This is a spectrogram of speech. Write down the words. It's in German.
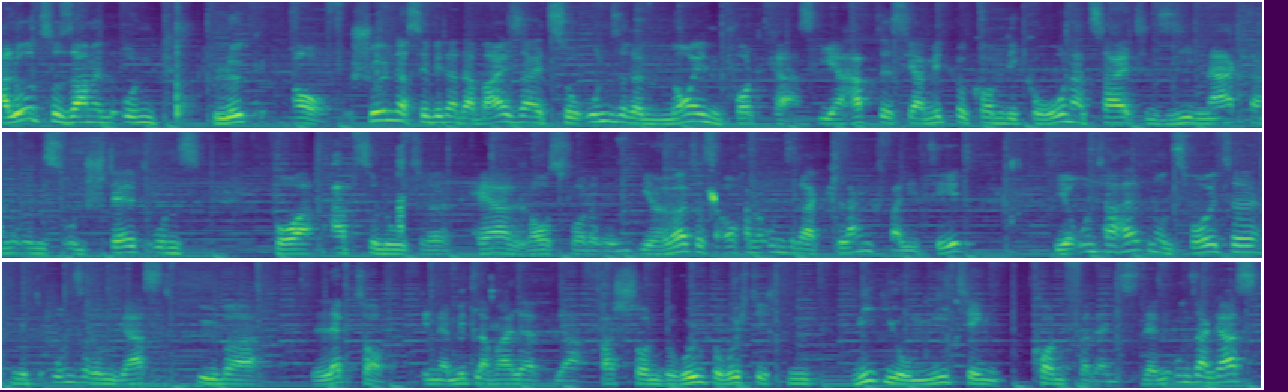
Hallo zusammen und Glück auf. Schön, dass ihr wieder dabei seid zu unserem neuen Podcast. Ihr habt es ja mitbekommen, die Corona-Zeit, sie nagt an uns und stellt uns vor absolute Herausforderungen. Ihr hört es auch an unserer Klangqualität. Wir unterhalten uns heute mit unserem Gast über Laptop in der mittlerweile ja fast schon berühmt-berüchtigten Videomeeting-Konferenz. Denn unser Gast,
